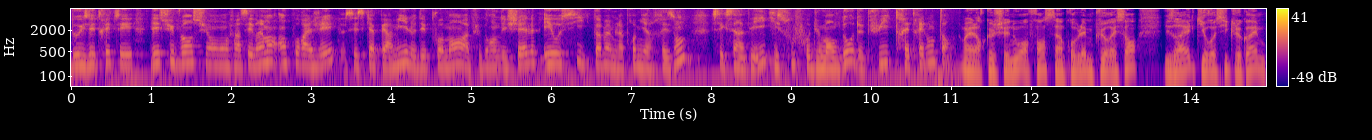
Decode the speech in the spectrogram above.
d'eau usée traitée, des subventions. Enfin, c'est vraiment encouragé. C'est ce qui a permis le déploiement à plus grande échelle. Et aussi, quand même, la première raison, c'est que c'est un pays qui souffre du manque d'eau depuis très très longtemps. Ouais, alors que chez nous, en France, c'est un problème plus récent. Israël qui recycle quand même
